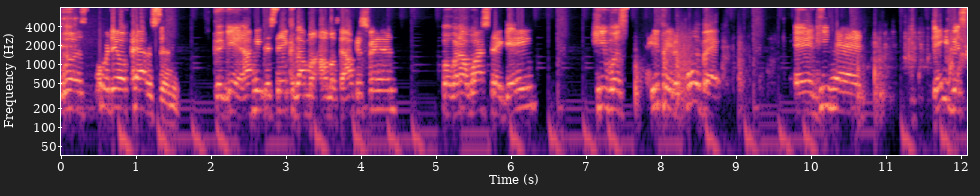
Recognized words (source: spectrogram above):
was Cordarrelle Patterson. Again, I hate to say because I'm a, I'm a Falcons fan, but when I watched that game, he was he played a fullback, and he had Davis,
